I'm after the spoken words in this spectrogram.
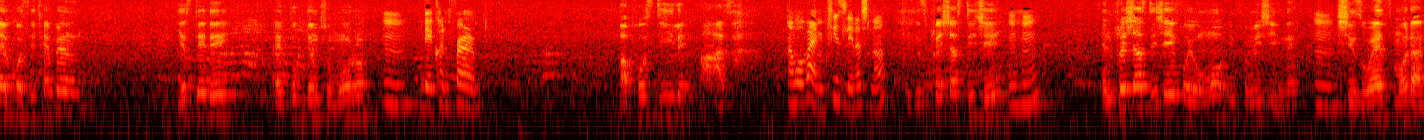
Because it happened yesterday. I booked them tomorrow. Mm. They confirmed. Bapostile baza. Abo bang, please let us know. It's Precious DJ. Mm-hmm. And Precious DJ, for your more information, ne? Mm. she's worth more than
